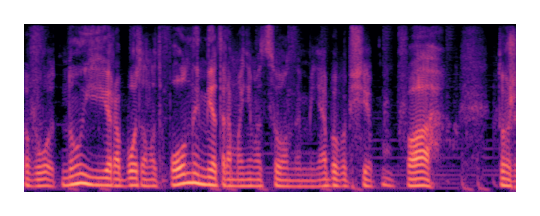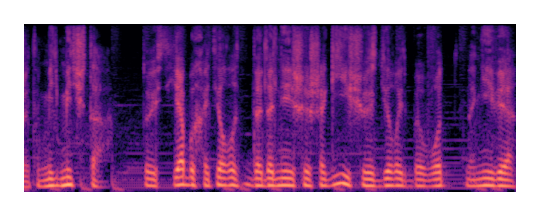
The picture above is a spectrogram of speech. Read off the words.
Вот. Ну и работа над полным метром анимационным меня бы вообще... Ва, тоже это ме- мечта. То есть я бы хотел до дальнейшие шаги еще сделать бы вот на ниве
